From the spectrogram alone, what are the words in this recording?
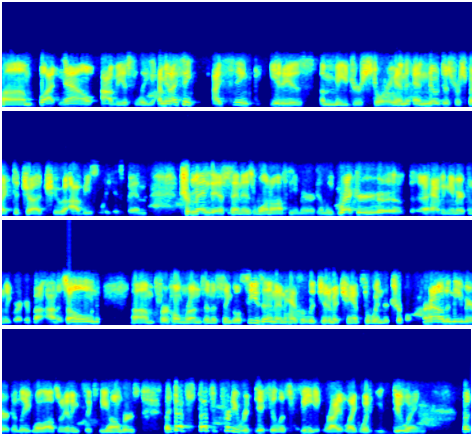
Um, but now, obviously, I mean, I think I think it is a major story, and and no disrespect to Judge, who obviously has been tremendous and has won off the American League record, uh, having the American League record on his own um, for home runs in a single season, and has a legitimate chance to win the Triple Crown in the American League while also hitting 60 homers. Like that's that's a pretty ridiculous feat, right? Like what he's doing. But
